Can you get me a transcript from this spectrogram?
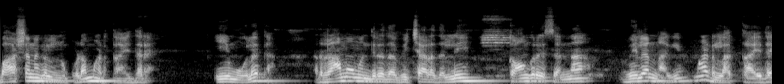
ಭಾಷಣಗಳನ್ನು ಕೂಡ ಮಾಡ್ತಾ ಇದ್ದಾರೆ. ಈ ಮೂಲಕ ರಾಮ ಮಂದಿರದ ವಿಚಾರದಲ್ಲಿ ಕಾಂಗ್ರೆಸ್ ಅನ್ನ ವಿಲನ್ ಆಗಿ ಮಾಡಲಾಗ್ತಾ ಇದೆ.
